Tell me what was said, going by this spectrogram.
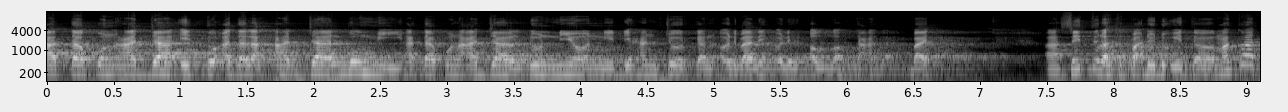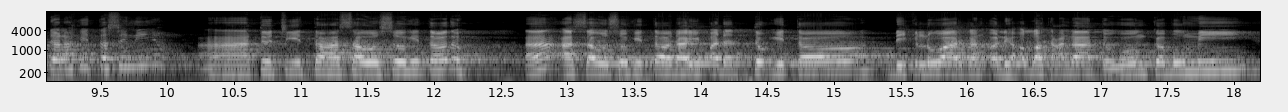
ataupun ajal itu adalah ajal bumi ataupun ajal dunia ni dihancurkan oleh balik oleh Allah Taala. Baik. Ha, situlah tempat duduk kita. Maka adalah kita sininya. Ha, tu cerita asal-usul kita tu. Ha, asal-usul kita daripada tuk kita dikeluarkan oleh Allah Ta'ala turun ke bumi.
